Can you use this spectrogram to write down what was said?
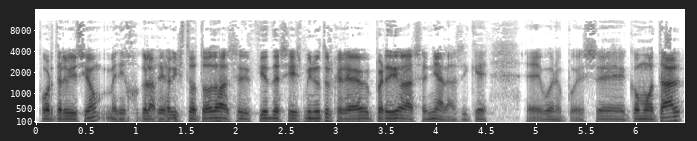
por televisión. Me dijo que lo había visto todo a sección de seis minutos que se había perdido la señal. Así que, eh, bueno, pues eh, como tal,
